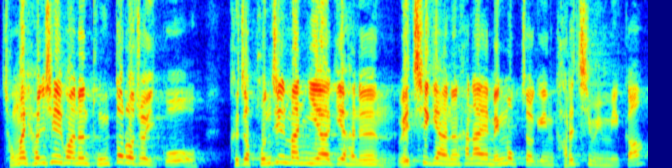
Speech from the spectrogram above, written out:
정말 현실과는 동떨어져 있고 그저 본질만 이야기하는 외치게 하는 하나의 맹목적인 가르침입니까?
